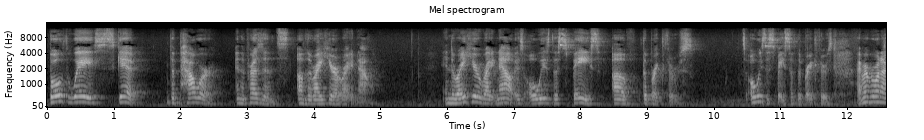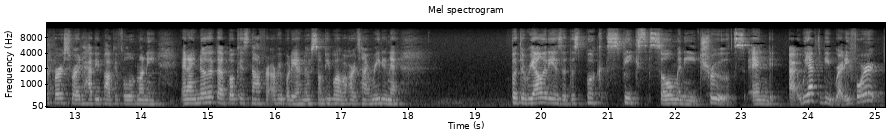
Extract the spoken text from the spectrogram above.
Both ways skip the power and the presence of the right here, right now. And the right here, right now is always the space of the breakthroughs. It's always the space of the breakthroughs. I remember when I first read Happy Pocket Full of Money, and I know that that book is not for everybody. I know some people have a hard time reading it. But the reality is that this book speaks so many truths, and uh, we have to be ready for it.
